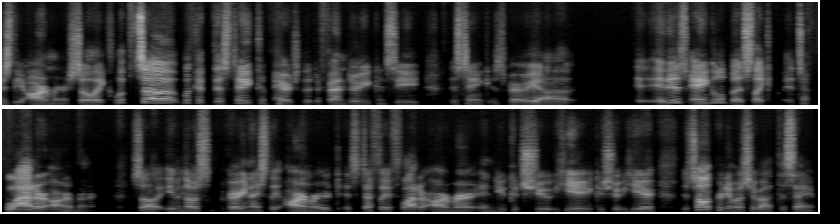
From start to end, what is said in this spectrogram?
is the armor. So, like, let's uh, look at this tank compared to the Defender. You can see this tank is very, uh, it is angled, but it's like, it's a flatter armor. So even though it's very nicely armored, it's definitely a flatter armor, and you could shoot here, you could shoot here. It's all pretty much about the same.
